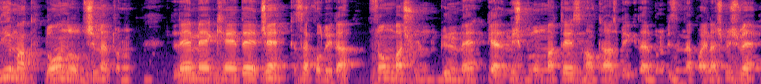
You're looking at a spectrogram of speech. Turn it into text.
Limak Doğu Çimento'nun LMKDC kısa koduyla son başvuru gününe gelmiş bulunmaktayız. Halka arz bilgiler bunu bizimle paylaşmış ve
